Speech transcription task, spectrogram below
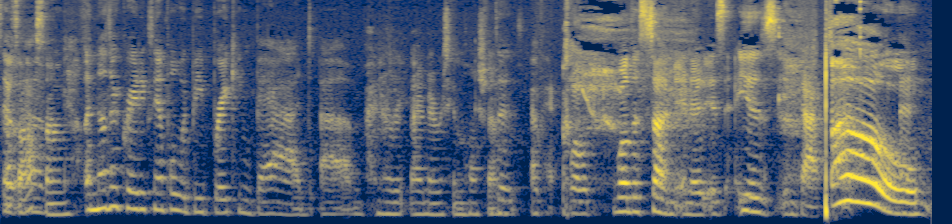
So, That's um, awesome. Another great example would be Breaking Bad. Um, I've never, I've never seen the whole show. the, okay, well, well, the son in it is is in fact oh, an,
